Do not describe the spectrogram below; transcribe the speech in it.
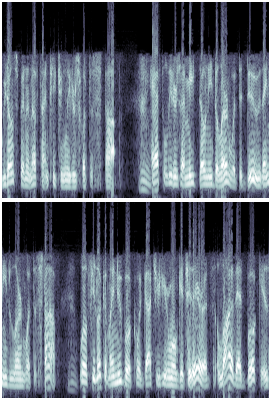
We don't spend enough time teaching leaders what to stop." Mm. Half the leaders I meet don't need to learn what to do; they need to learn what to stop. Mm. Well, if you look at my new book, "What Got You Here Won't Get You There," it's a lot of that book is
